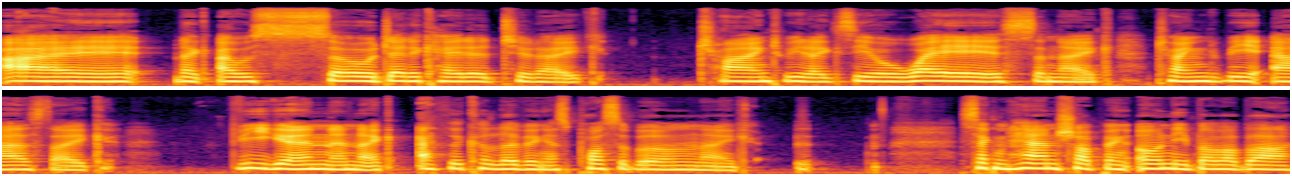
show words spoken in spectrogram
I like I was so dedicated to like trying to be like zero waste and like trying to be as like vegan and like ethical living as possible and like secondhand shopping only blah blah blah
